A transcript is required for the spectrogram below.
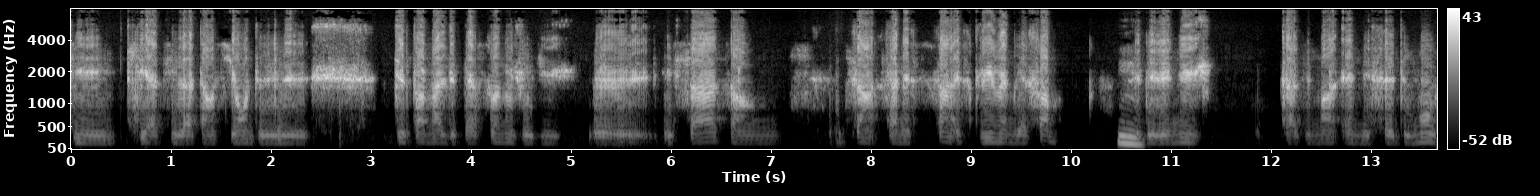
qui, attire l'attention de pas mal de personnes aujourd'hui. Euh, et ça, sans, sans, sans, sans exclure même les femmes. Hmm. C'est devenu quasiment un effet de mode.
